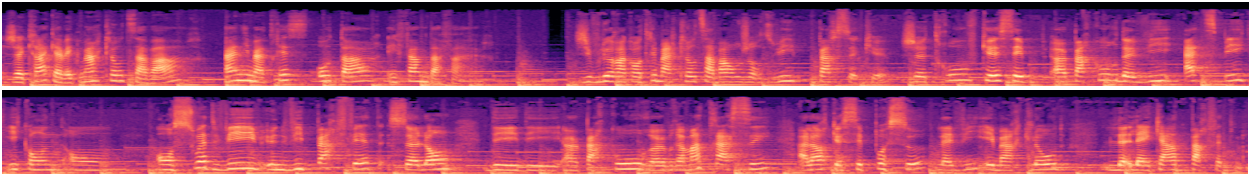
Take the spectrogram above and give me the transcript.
je craque avec Marc-Claude Savard, animatrice, auteur et femme d'affaires. J'ai voulu rencontrer Marc-Claude Savard aujourd'hui parce que je trouve que c'est un parcours de vie atypique et qu'on on, souhaite vivre une vie parfaite selon des, un parcours euh, vraiment tracé, alors que c'est pas ça la vie et Marc-Claude l'incarne parfaitement.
